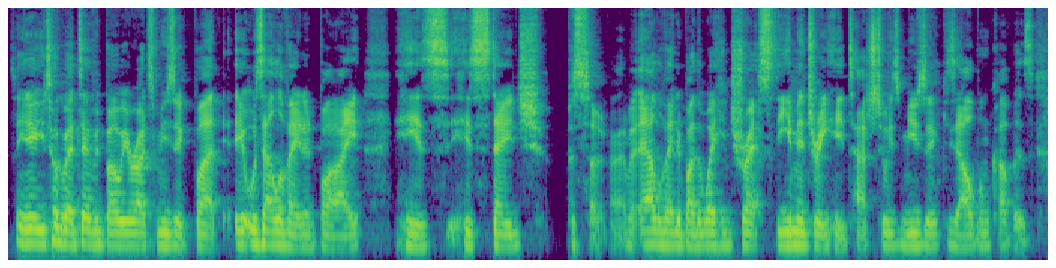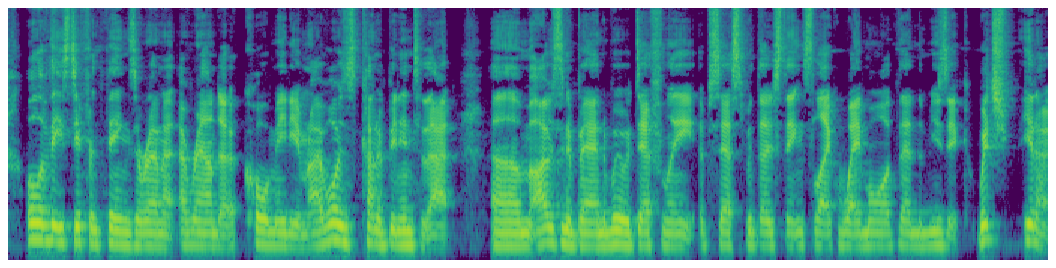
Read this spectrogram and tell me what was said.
So you know, you talk about David Bowie writes music, but it was elevated by his his stage persona, elevated by the way he dressed, the imagery he attached to his music, his album covers, all of these different things around a, around a core medium. I've always kind of been into that. Um, I was in a band, and we were definitely obsessed with those things, like way more than the music, which you know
